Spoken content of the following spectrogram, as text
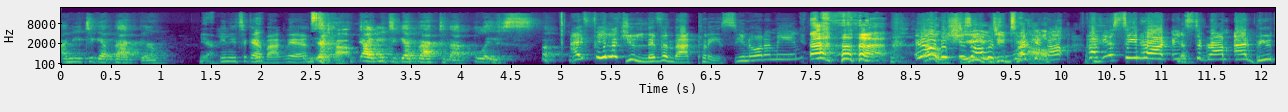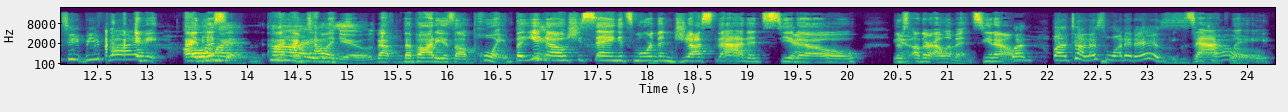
I need to get back there. Yeah. You need to get back there. Yeah, I need to get back to that place. I feel like you live in that place. You know what I mean? You know, oh, but she's gee, always do working tell. out. Have you seen her on Instagram at Beauty Be Fly? I mean, I Oh listen. I, I'm telling you that the body is on point. But you Yeah. know, she's saying it's more than just that. It's you Yeah. know, there's Yeah. other elements. You know, well, well, tell us what it is. Do exactly.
